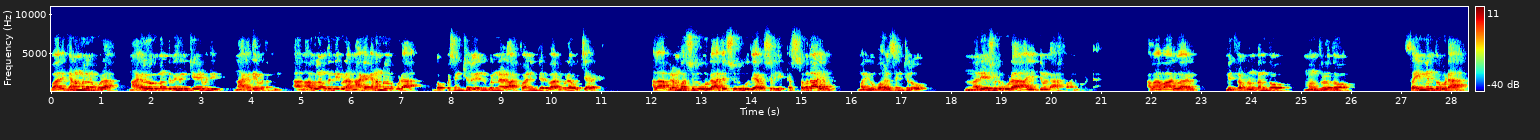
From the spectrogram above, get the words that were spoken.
వారి గణములను కూడా నాగలోకమందు విహరించేటువంటి నాగదేవతని ఆ నాగులందరినీ కూడా నాగగణములను కూడా గొప్ప సంఖ్యలో ఎన్నుకున్నాడు ఆహ్వానించాడు. వారు కూడా వచ్చారు అక్కడ. అలా బ్రహ్మస్సులు రాజస్సులు దేవస్సుల యొక్క సముదాయం మరియు బహుళ సంఖ్యలో నరేషుడు కూడా ఆ యజ్ఞములకు ఆహ్వానింపబడ్డారు అలా వారు వారు మిత్ర బృందంతో మంత్రులతో సైన్యంతో కూడా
